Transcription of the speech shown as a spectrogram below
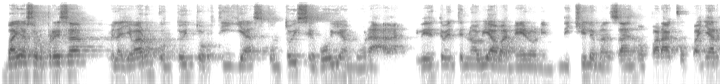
vaya sorpresa, me la llevaron con toy tortillas, con toy cebolla morada Evidentemente no había habanero ni, chile manzano para acompañar,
